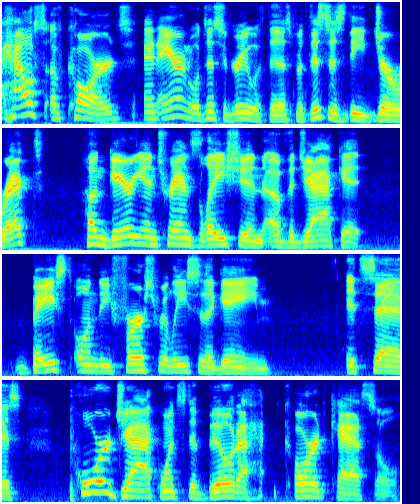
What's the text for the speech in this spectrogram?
House of Cards, and Aaron will disagree with this, but this is the direct Hungarian translation of the jacket based on the first release of the game. It says, Poor Jack wants to build a card castle.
